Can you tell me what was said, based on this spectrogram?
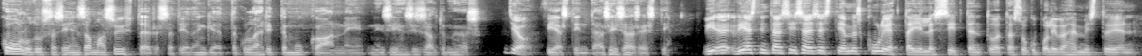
koulutusta siihen samassa yhteydessä tietenkin, että kun lähditte mukaan, niin, niin siihen sisältyi myös Joo. viestintää sisäisesti? Viestintää sisäisesti ja myös kuljettajille sitten tuota sukupuolivähemmistöjen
